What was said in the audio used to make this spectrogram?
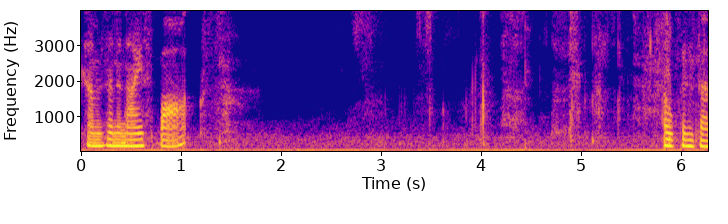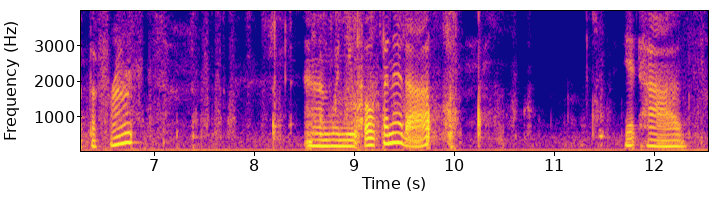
Comes in a nice box. Opens at the front. And when you open it up, it has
